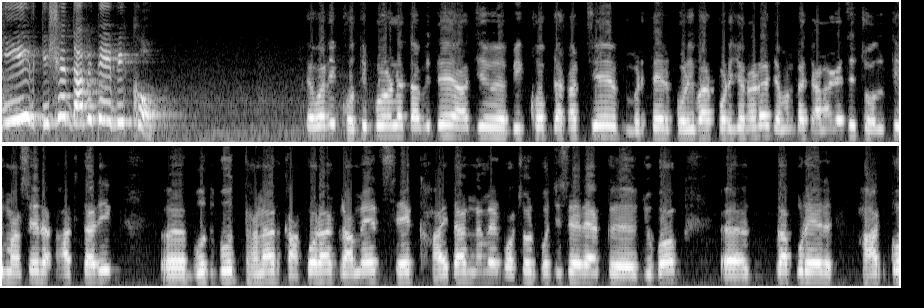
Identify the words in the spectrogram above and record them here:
কি, কিসের দাবিতে এই বিক্ষোভ? একেবারে ক্ষতিপূরণের দাবিতে আজ বিক্ষোভ দেখাচ্ছে মৃতের পরিবার, পরিজনেরা। যেমনটা জানা গেছে, চলতি মাসের আট তারিখ বুদবুদ থানার কাকড়া গ্রামের শেখ হায়দার নামের বছর পঁচিশের এক যুবক দুর্গাপুরের হাটকো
